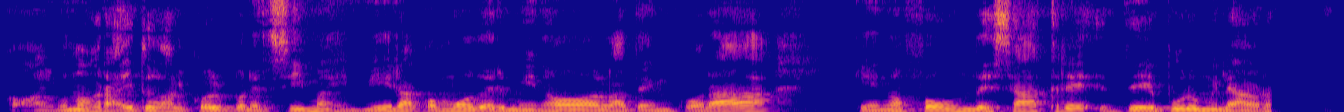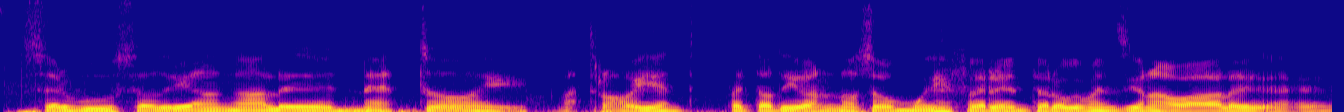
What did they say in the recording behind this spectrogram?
con algunos graditos de alcohol por encima y mira cómo terminó la temporada que no fue un desastre de puro milagro. Servus, Adrián, Ale, Ernesto y nuestros oyentes. Expectativas no son muy diferentes a lo que mencionaba Ale. Eh,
